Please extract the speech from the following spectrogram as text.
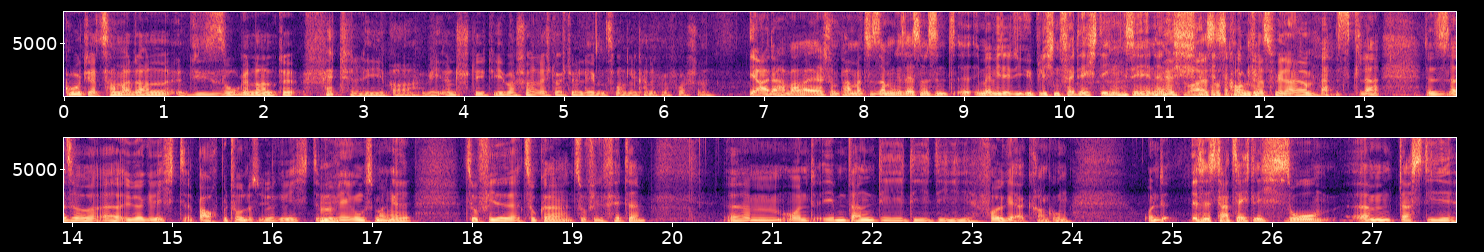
Gut, jetzt haben wir dann die sogenannte Fettleber. Wie entsteht die? Wahrscheinlich durch den Lebenswandel, kann ich mir vorstellen. Ja, da waren wir ja schon ein paar Mal zusammengesessen. Es sind äh, immer wieder die üblichen Verdächtigen. Sie erinnern sich. Ich weiß, es kommt okay. jetzt wieder. Ja. Alles klar. Das ist also äh, Übergewicht, bauchbetontes Übergewicht, mhm. Bewegungsmangel, zu viel Zucker, zu viel Fette ähm, und eben dann die, die, die Folgeerkrankung. Und es ist tatsächlich so, ähm, dass die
